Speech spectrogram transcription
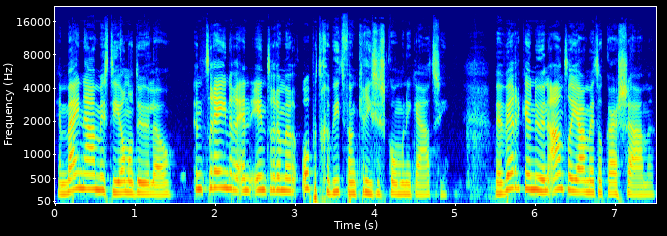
En mijn naam is Dianne Deurlo, een trainer en interimmer op het gebied van crisiscommunicatie. We werken nu een aantal jaar met elkaar samen.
